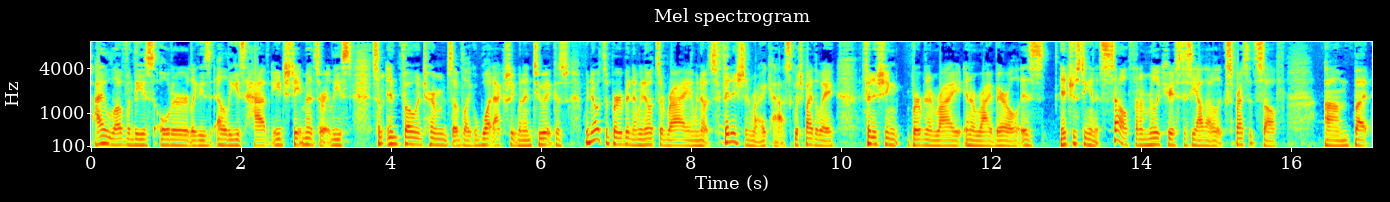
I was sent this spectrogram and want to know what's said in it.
I love when these older, like these LEs have age statements or at least some info in terms of like what actually went into it because we know it's a bourbon and we know it's a rye and we know it's finished in rye cask, which by the way, finishing bourbon and rye in a rye barrel is interesting in itself, and I'm really curious to see how that'll express itself. Um, but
